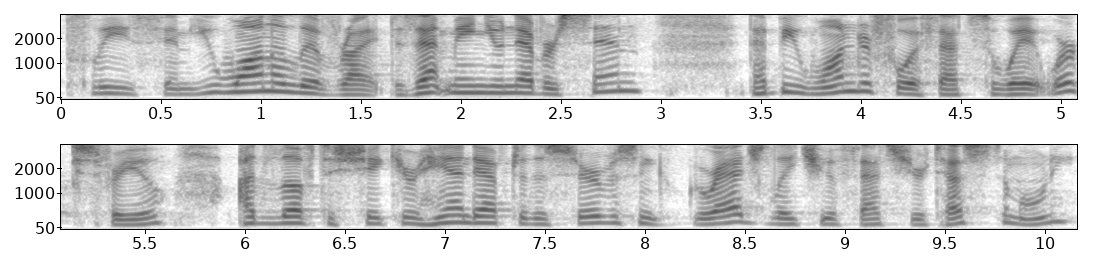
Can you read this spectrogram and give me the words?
please Him, you want to live right, does that mean you never sin? That'd be wonderful if that's the way it works for you. I'd love to shake your hand after the service and congratulate you if that's your testimony.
